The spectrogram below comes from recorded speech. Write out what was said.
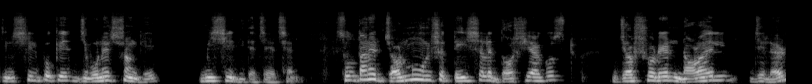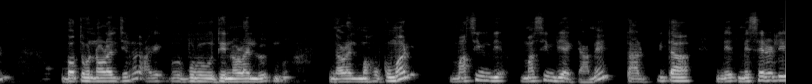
যিনি শিল্পকে জীবনের সঙ্গে মিশিয়ে দিতে চেয়েছেন। সুলতানের জন্ম উনিশশো সালের দশই আগস্ট যশোরের নড়াইল জেলার, বর্তমান নড়াইল জেলার, আগে পূর্ববর্তী নড়াইল নড়াইল মহকুমার মাসিমদিয়া গ্রামে তার পিতা মেসের আলী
